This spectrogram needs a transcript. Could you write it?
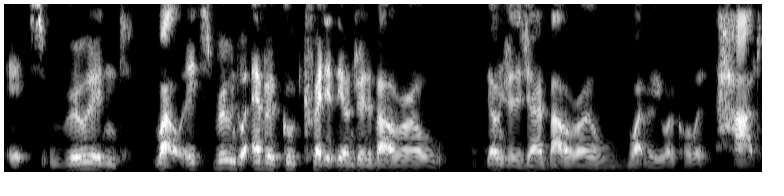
It's ruined. Well, it's ruined whatever good credit the Andre the Battle Royal, the Andre the Giant Battle Royal, whatever you want to call it, had.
